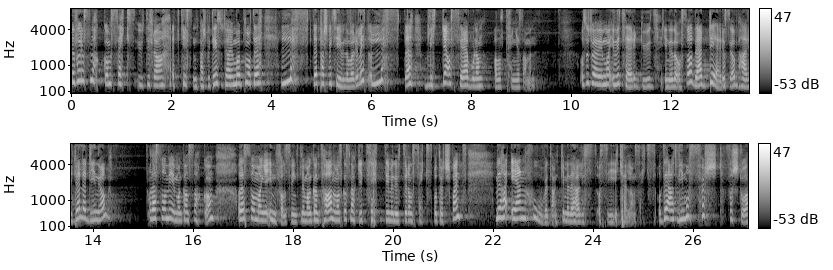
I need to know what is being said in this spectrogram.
Men for å snakke om sex ut ifra et kristent perspektiv, så tror jeg vi må på en måte løfte perspektivene våre litt. Og løfte blikket og se hvordan alt henger sammen. Og så tror jeg vi må invitere Gud inn i det også. Det er deres jobb her i kveld. Det er din jobb. Og Det er så mye man kan snakke om, og det er så mange innfallsvinkler man kan ta når man skal snakke i 30 minutter om sex på touchpoint. Men jeg har én hovedtanke med det jeg har lyst til å si i kveld om sex. Og det er at Vi må først forstå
